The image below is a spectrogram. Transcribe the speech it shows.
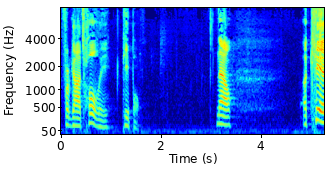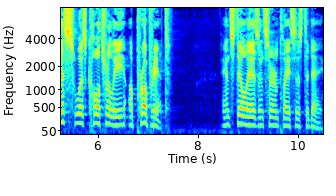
for God's holy people. Now, a kiss was culturally appropriate and still is in certain places today.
